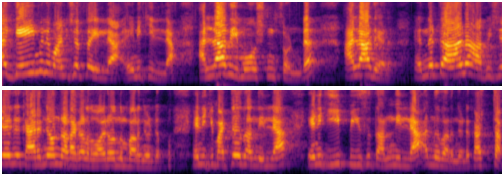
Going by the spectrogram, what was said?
ആ ഗെയിമിൽ മനുഷ്യത്വം ഇല്ല എനിക്കില്ല. അല്ലാതെ ഇമോഷൻസ് ഉണ്ട് അല്ലാതെയാണ്. എന്നിട്ടാണ് അഭിഷേക് കരഞ്ഞോണ്ട് നടക്കണത് ഓരോന്നും പറഞ്ഞുകൊണ്ട് എനിക്ക് മറ്റേത് തന്നില്ല എനിക്ക് ഈ പീസ് തന്നില്ല എന്ന് പറഞ്ഞുകൊണ്ട് കഷ്ടം.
